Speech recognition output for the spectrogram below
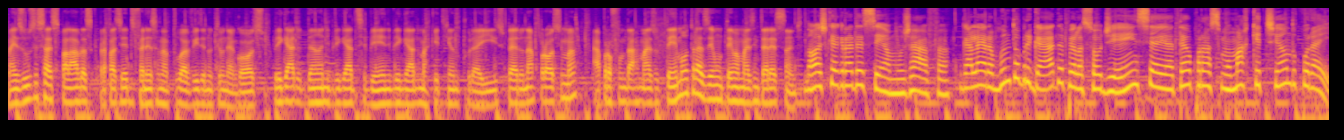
mas use essas palavras para fazer a diferença na tua vida, no teu negócio. Obrigado Dani, obrigado CBN, obrigado Marketing por aí. Espero na próxima mais o tema ou trazer um tema mais interessante. Nós que agradecemos, Rafa. Galera, muito obrigada pela sua audiência e até o próximo Marqueteando por aí.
